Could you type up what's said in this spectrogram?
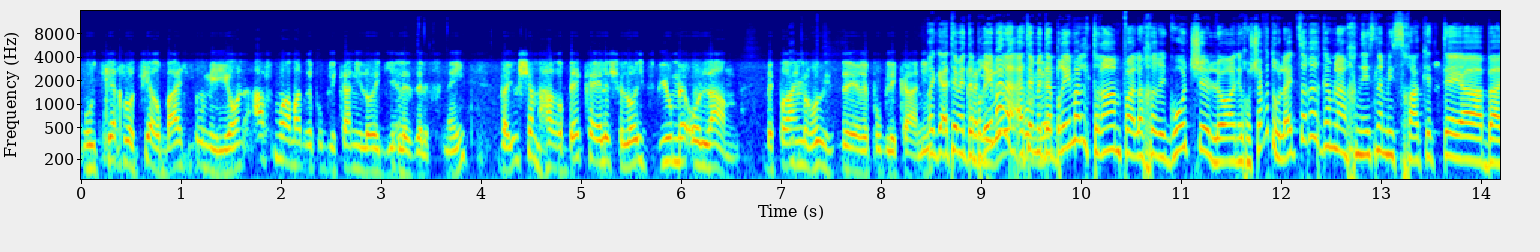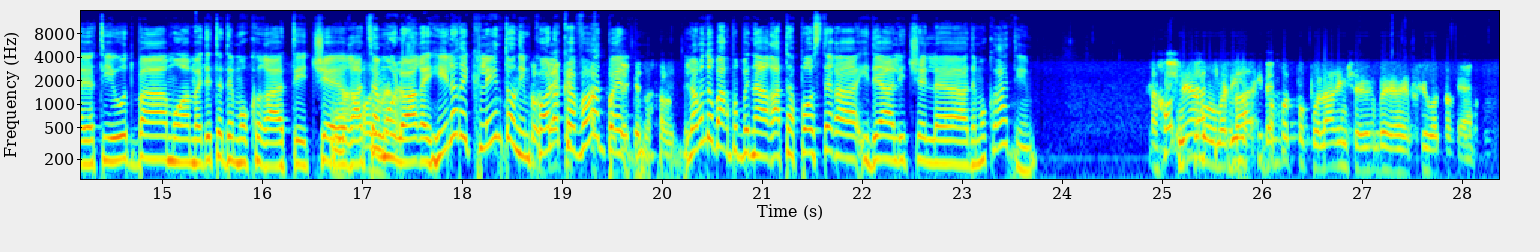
והוא הצליח להוציא 14 מיליון, אף מועמד רפובליקני לא הגיע לזה לפני, והיו שם הרבה כאלה שלא הצביעו מעולם בפריימריז אה, רפובליקני. רגע, אתם מדברים, על, אתם מדברים על טראמפ ועל החריגות שלו, אני חושבת אולי צריך גם להכניס למשחק את אה, הבעייתיות במועמדת הדמוקרטית שרצה נכון מולו. הרי הילרי קלינטון, עם כל הכבוד. לא מדובר פה בנערת הפוסטר האידיאלית של הדמוקרטים. נכון, שני המועמדים הכי פחות פופולריים שהיו בבחירות בארצות הברית.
